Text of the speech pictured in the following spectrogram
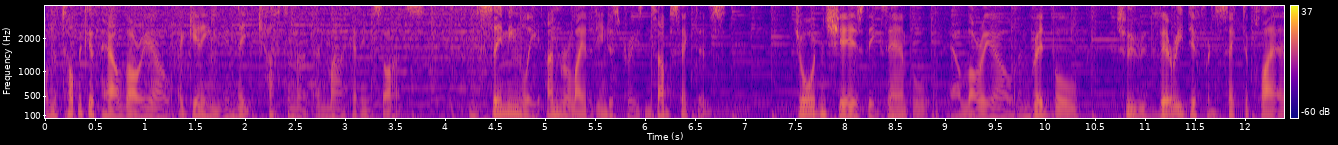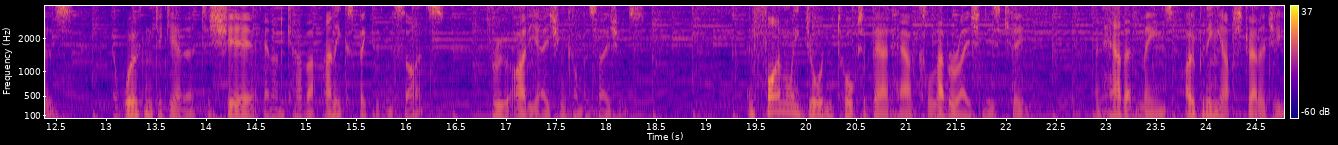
On the topic of how L'Oreal are getting unique customer and market insights from seemingly unrelated industries and subsectors, Jordan shares the example of how L'Oreal and Red Bull, two very different sector players, are working together to share and uncover unexpected insights through ideation conversations. And finally, Jordan talks about how collaboration is key and how that means opening up strategy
